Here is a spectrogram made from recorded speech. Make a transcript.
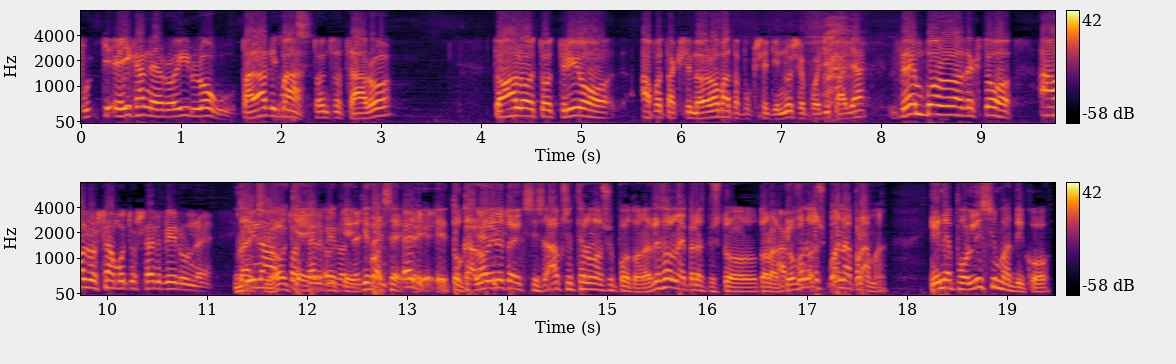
που και είχαν ροή λόγου. Παράδειγμα, Μάλιστα. τον Τσατσαρό, το άλλο το τρίο από τα ξημερώματα που ξεκινούσε πολύ παλιά, δεν μπορώ να δεχτώ άλλους να μου το σερβίρουνε. Εντάξει, ή να οκ, αυτοσερβίρονται. οκ. Λοιπόν, Κοίταξε, έληξε. ε, το καλό Έλειξε. είναι το εξής. Άκουσε τι θέλω να σου πω τώρα. Δεν θέλω να υπερασπιστώ το, το ραδιόφωνο, Ακούω. θα σου πω ένα πράγμα. Είναι πολύ σημαντικό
